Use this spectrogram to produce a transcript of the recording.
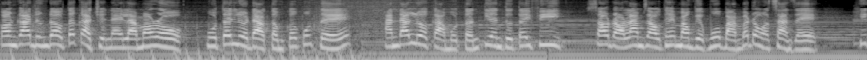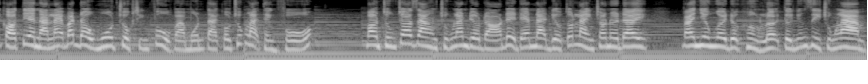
Còn gã đứng đầu tất cả chuyện này là Morrow, một tên lừa đảo tầm cỡ quốc tế. Hắn đã lừa cả một tấn tiền từ Tây Phi, sau đó làm giàu thêm bằng việc mua bán bất động sản rẻ. Khi có tiền hắn lại bắt đầu mua chuộc chính phủ và muốn tái cấu trúc lại thành phố. Bọn chúng cho rằng chúng làm điều đó để đem lại điều tốt lành cho nơi đây và nhiều người được hưởng lợi từ những gì chúng làm.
